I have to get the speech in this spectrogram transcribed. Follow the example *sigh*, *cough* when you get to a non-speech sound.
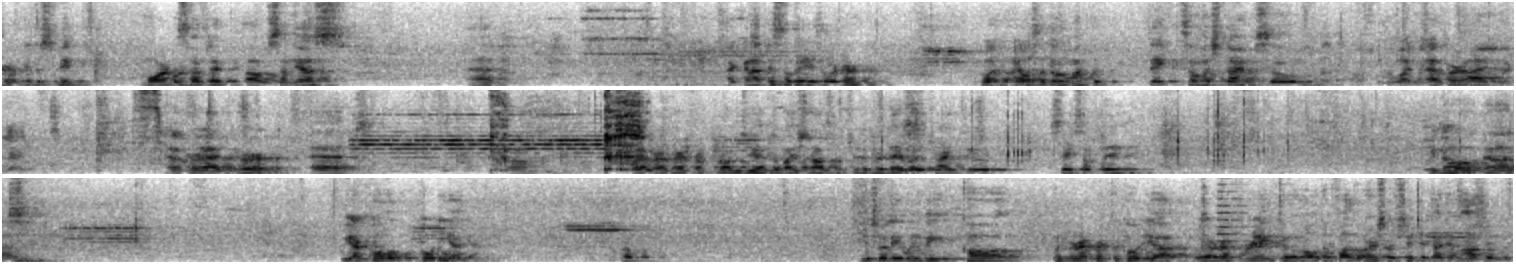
ordered me to speak more on the subject of sannyas, and I cannot disobey his order, but I also don't want to take so much time, so whatever I ever I've heard and um, whatever I've heard from Prabhuji and the Vaishnavas from Srila Gurudev, I'll try to say something. We know that we are called. From usually when we call when we refer to Gaudiya, we are referring to all the followers of Sri Chaitanya Mahaprabhu.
